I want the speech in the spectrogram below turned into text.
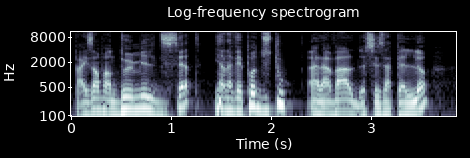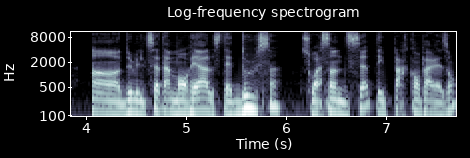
Par exemple, en 2017, il n'y en avait pas du tout à Laval de ces appels-là. En 2017, à Montréal, c'était 277. Et par comparaison,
